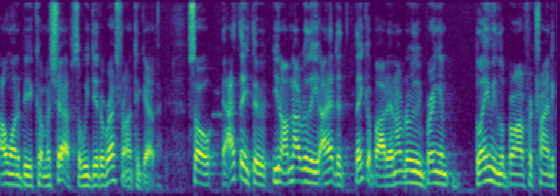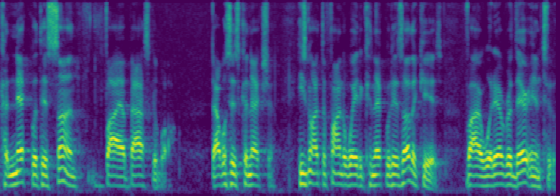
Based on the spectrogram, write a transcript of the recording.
I want to become a chef." So we did a restaurant together. So I think that you know, I'm not really. I had to think about it, and I'm really bringing blaming LeBron for trying to connect with his son via basketball. That was his connection. He's going to have to find a way to connect with his other kids via whatever they're into.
